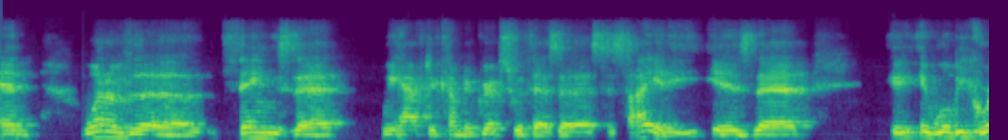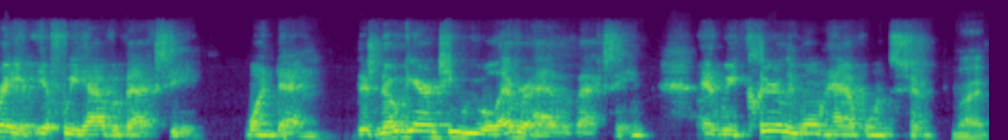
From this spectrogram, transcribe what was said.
And one of the things that we have to come to grips with as a society is that it, it will be great if we have a vaccine one day. Mm-hmm. There's no guarantee we will ever have a vaccine, and we clearly won't have one soon. Right.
